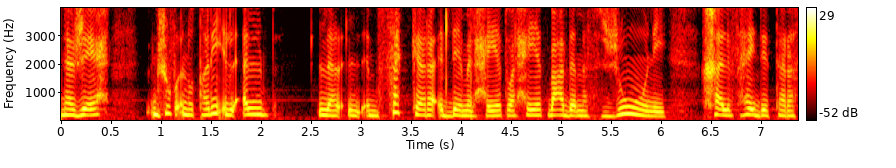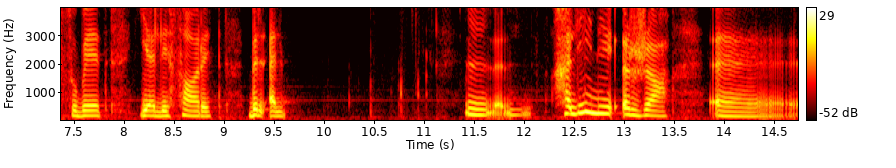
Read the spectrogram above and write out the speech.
نجاح نشوف إنه طريق القلب مسكرة قدام الحياة والحياة بعدها مسجونة خلف هيدي الترسبات يلي صارت بالقلب. خليني أرجع آه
